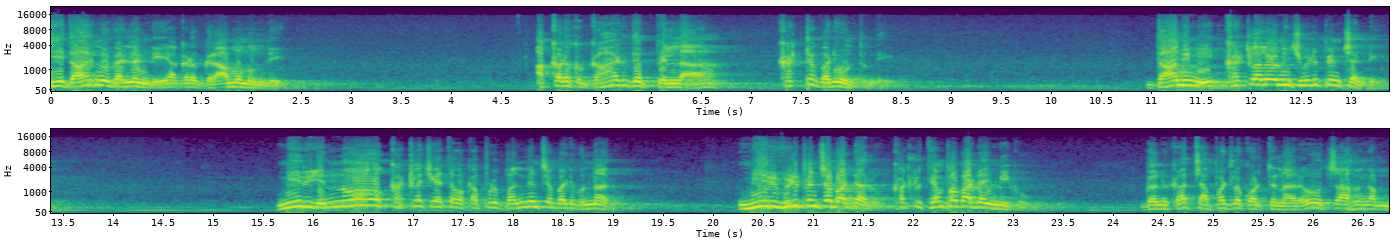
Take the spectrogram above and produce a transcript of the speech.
ఈ దారిని వెళ్ళండి అక్కడ గ్రామం ఉంది. అక్కడ ఒక గాడిద పిల్ల కట్టబడి ఉంటుంది. దానిని కట్లలో నుంచి విడిపించండి. మీరు ఎన్నో కట్ల చేత ఒకప్పుడు బంధించబడి ఉన్నారు. మీరు విడిపించబడ్డారు కట్లు తెంపబడ్డాయి మీకు. గనుక చప్పట్లు కొడుతున్నారు ఉత్సాహంగా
